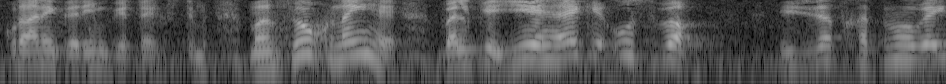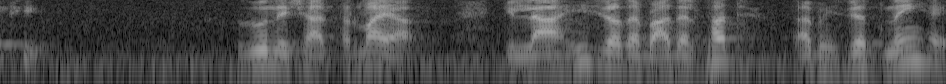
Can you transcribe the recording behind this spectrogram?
قرآن کریم کے ٹیکسٹ میں۔ منسوخ نہیں ہے، بلکہ یہ ہے کہ اس وقت ہجرت ختم ہو گئی تھی۔ حضور نے شاید فرمایا کہ لا ہجرت بعد الفتح، اب ہجرت نہیں ہے۔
